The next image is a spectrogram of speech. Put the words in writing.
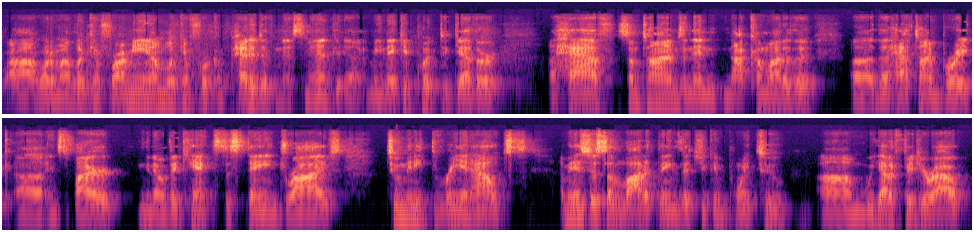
Wow, what am I looking for? I mean, I'm looking for competitiveness, man. I mean, they can put together a half sometimes and then not come out of the uh, the halftime break uh, inspired. You know, they can't sustain drives. Too many three and outs. I mean, it's just a lot of things that you can point to. Um, we got to figure out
